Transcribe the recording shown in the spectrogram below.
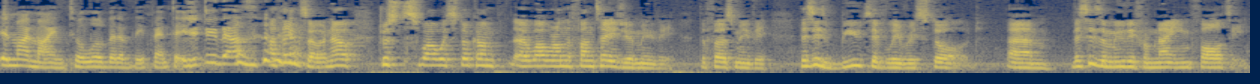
in my mind, to a little bit of the Fantasia 2000. I think so. Now, just while we're stuck on, uh, while we're on the Fantasia movie, the first movie, this is beautifully restored. Um, this is a movie from 1940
